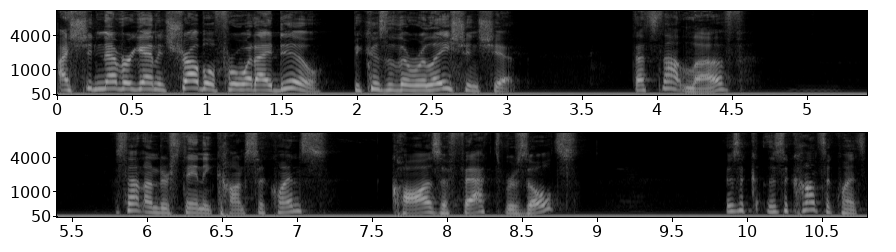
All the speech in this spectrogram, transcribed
I should never get in trouble for what I do because of the relationship." That's not love. That's not understanding consequence, cause, effect, results. There's a there's a consequence.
